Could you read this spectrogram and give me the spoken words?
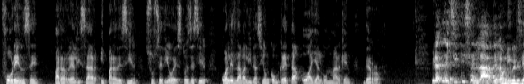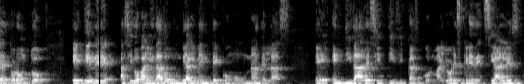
forense para realizar y para decir sucedió esto? Es decir, ¿cuál es la validación concreta o hay algún margen de error? Mira, el Citizen Lab de la Universidad de Toronto eh, tiene, ha sido validado mundialmente como una de las eh, entidades científicas con mayores credenciales,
